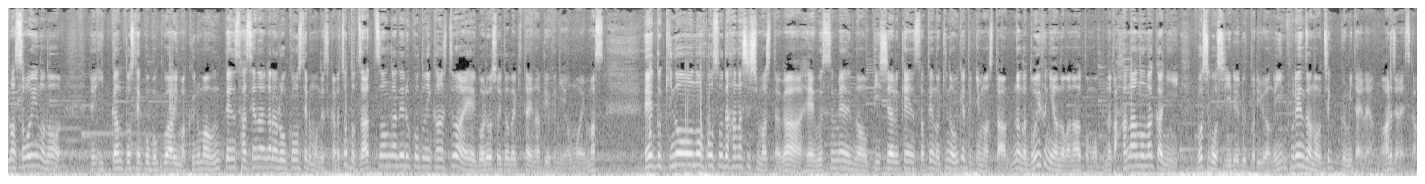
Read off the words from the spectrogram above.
まあ、そういうのの一環としてこう僕は今車を運転させながら録音してるもんですからちょっと雑音が出ることに関しては、えご了承いただきたいなというふに思います、えーと、昨日の放送で話しましたが、え、娘の PCR 検査というのを昨日受けてきました。なんかどういうふうにやるのかなと思ってなんか鼻の中にゴシゴシ入れるというあのインフルエンザのチェックみたいなのあるじゃないですか。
